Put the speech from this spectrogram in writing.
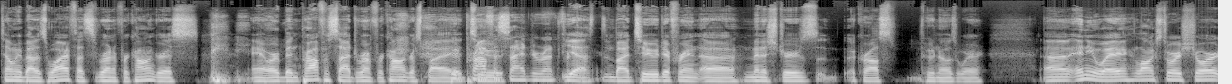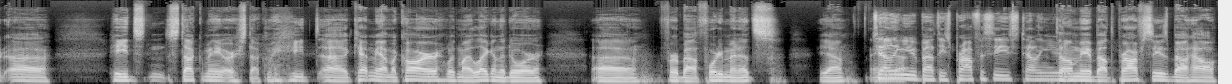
tell me about his wife that's running for Congress, and, or been prophesied to run for Congress by two, prophesied to run for yeah, Congress. by two different uh, ministers across who knows where. Uh, anyway, long story short, uh, he'd stuck me or stuck me. He uh, kept me out my car with my leg in the door uh, for about forty minutes. Yeah, telling And, uh, you about these prophecies, telling you telling me about the prophecies about how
